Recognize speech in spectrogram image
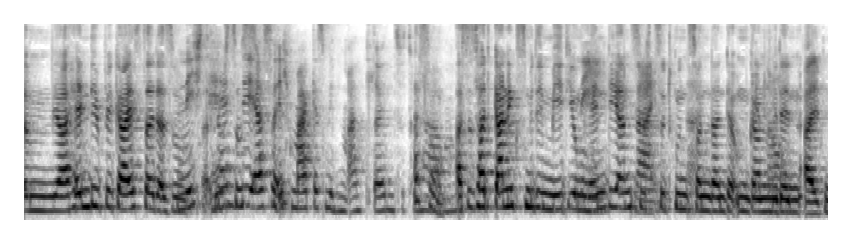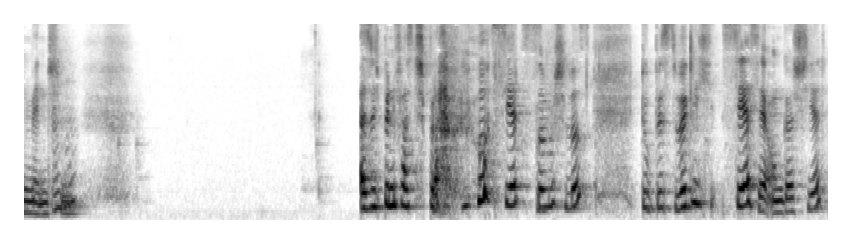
ähm, ja, Handy begeistert? Also, Nicht Handy, also ich mag es mit den alten Leuten zu tun so. haben. Also es hat gar nichts mit dem Medium Nee, Handy an sich nein, zu tun, nein. sondern der Umgang Genau. mit den alten Menschen. Also ich bin fast sprachlos jetzt zum Schluss. Du bist wirklich sehr, sehr engagiert.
